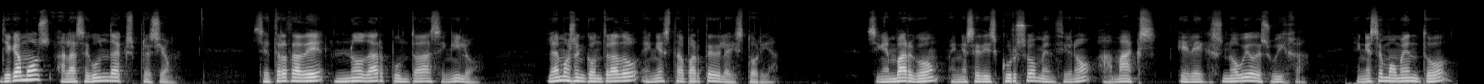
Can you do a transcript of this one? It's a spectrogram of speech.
Llegamos a la segunda expresión. Se trata de no dar puntadas sin hilo. La hemos encontrado en esta parte de la historia. Sin embargo, en ese discurso mencionó a Max, el exnovio de su hija. En ese momento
